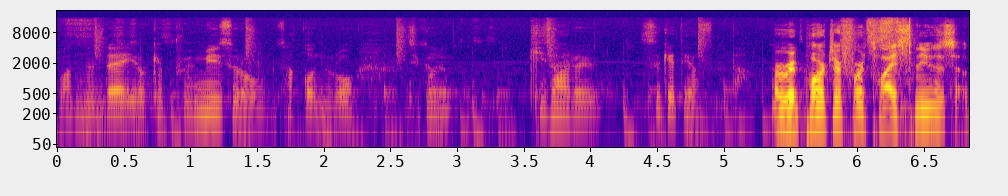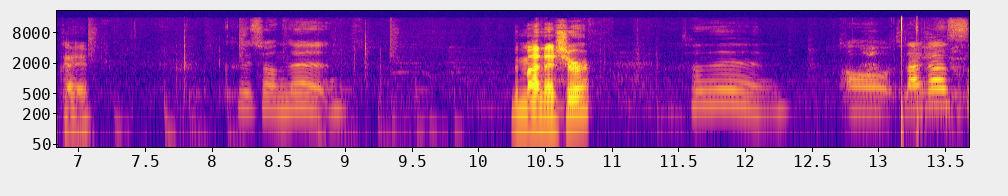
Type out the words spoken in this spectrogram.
왔는데 이렇게 불미스러운 사건으로 지금 기사를 쓰게 되었습니다. A reporter for Twice News. Okay. 그 저는 The manager. 저는 어, 나가수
